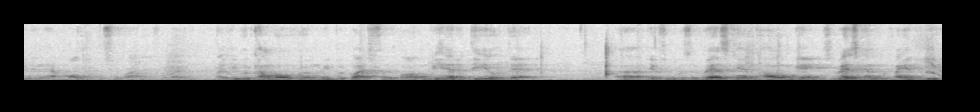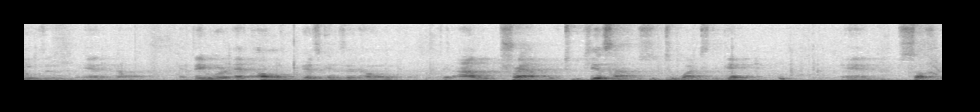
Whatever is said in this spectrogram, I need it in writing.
we didn't have multiple chihuahuas, but, but he would come over and we would watch football, and we had a deal that uh, if it was a Redskin home game, Redskins were playing Eagles and, and uh, they were at home, Redskins at home, that I would travel to his house to watch the game and suffer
